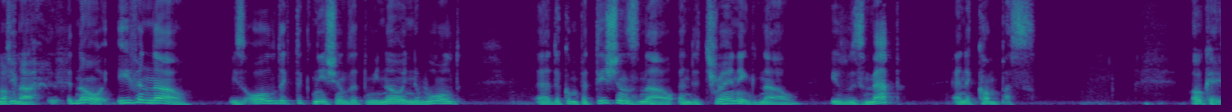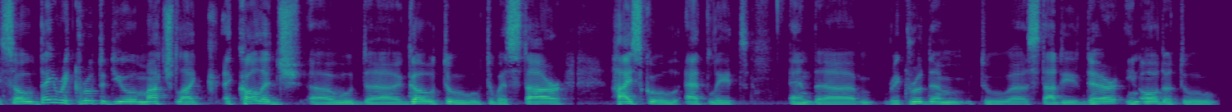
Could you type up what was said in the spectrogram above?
Not G- now. No, even now, with all the technicians that we know in the world, uh, the competitions now and the training now is with map and a compass. Okay, so they recruited you much like a college uh, would uh, go to, to a star high school athlete and um, recruit them to uh, study there in order to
